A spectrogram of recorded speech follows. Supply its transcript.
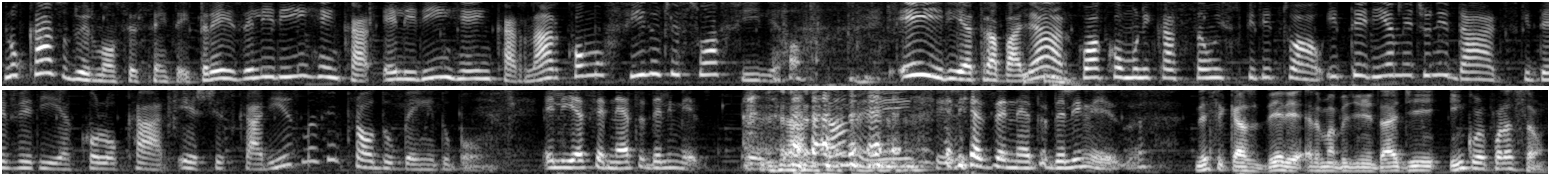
No caso do irmão 63, ele iria, reencar ele iria reencarnar como filho de sua filha. E iria trabalhar com a comunicação espiritual e teria mediunidades que deveria colocar estes carismas em prol do bem e do bom. Ele ia ser neto dele mesmo. Exatamente. Ele ia ser neto dele mesmo. Nesse caso dele, era uma mediunidade de incorporação.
